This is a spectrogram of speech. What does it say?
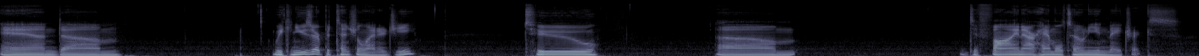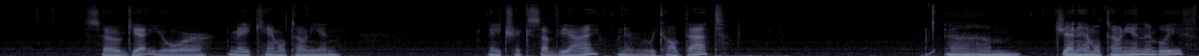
And um, we can use our potential energy to um, define our Hamiltonian matrix. So get your make Hamiltonian matrix sub VI, whenever we called that. Um, Gen Hamiltonian, I believe.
